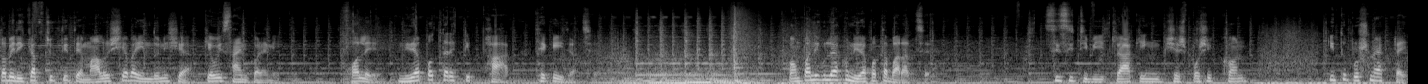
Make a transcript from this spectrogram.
তবে রিকাপ চুক্তিতে মালয়েশিয়া বা ইন্দোনেশিয়া কেউই সাইন করেনি। ফলে নিরাপত্তার একটি ফাঁক থেকেই যাচ্ছে। কোম্পানিগুলো এখন নিরাপত্তা বাড়াচ্ছে। সিসিটিভি, ট্র্যাকিং, বিশেষ প্রশিক্ষণ। কিন্তু প্রশ্ন একটাই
